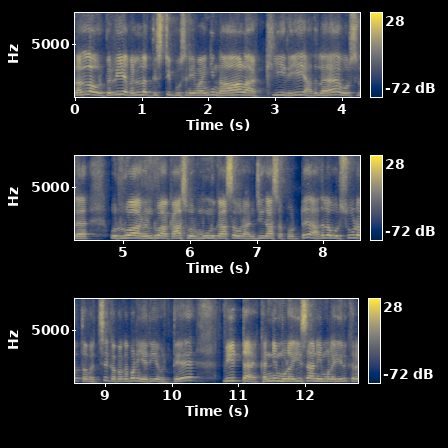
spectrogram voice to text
நல்ல ஒரு பெரிய வெள்ளை திஷ்டி பூசணி வாங்கி நாலாக கீறி அதில் ஒரு சில ஒரு ரூபா ரெண்டு ரூபா காசு ஒரு மூணு காசை ஒரு அஞ்சு காசை போட்டு அதில் ஒரு சூடத்தை வச்சு கப்ப கப்பன்னு எரிய விட்டு வீட்டை கன்னி மூலை ஈசானி மூலை இருக்கிற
